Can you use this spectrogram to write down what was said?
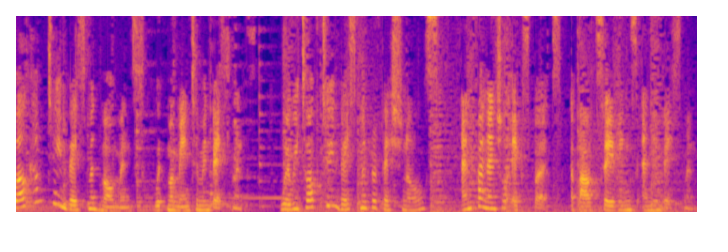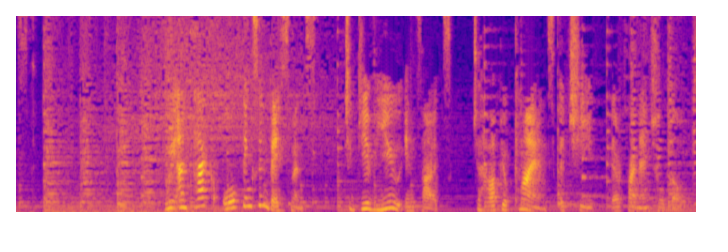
Welcome to Investment Moments with Momentum Investments, where we talk to investment professionals and financial experts about savings and investments. We unpack all things investments to give you insights to help your clients achieve their financial goals.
